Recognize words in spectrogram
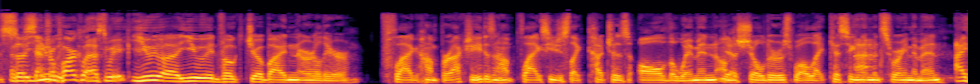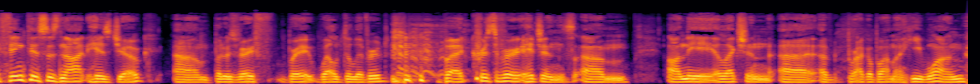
So in Central you- Park last week. You uh, you invoked Joe Biden earlier. Flag humper. Actually, he doesn't hump flags. He just like touches all the women on Yeah. the shoulders while like kissing them and swearing them in. I think this is not his joke, um, but it was very, very well delivered. but Christopher Hitchens, um, on the election uh, of Barack Obama, he won,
